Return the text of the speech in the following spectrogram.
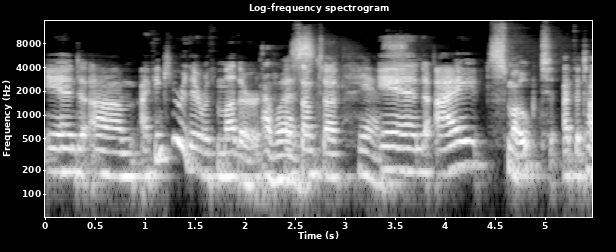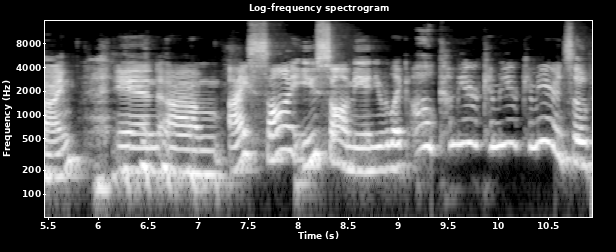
and um, I think you were there with Mother I was. Assumpta. Yes. And I smoked at the time, and um, I saw you saw me, and you were like, "Oh, come here, come here, come here." And so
